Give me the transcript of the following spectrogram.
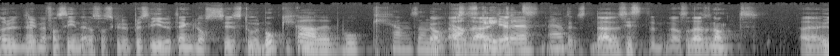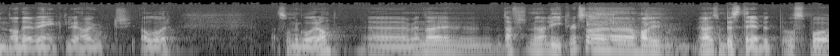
Når du driver med fanziner, og så skulle du plutselig gi det ut i en glossy storbok. Gavebok. Sånn, Gave, altså, det, er helt, ja. det, det er det siste altså, Det er så langt uh, unna det vi egentlig har gjort i alle år. Som det går an. Eh, men, er- men allikevel så har vi, vi har liksom bestrebet oss på å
